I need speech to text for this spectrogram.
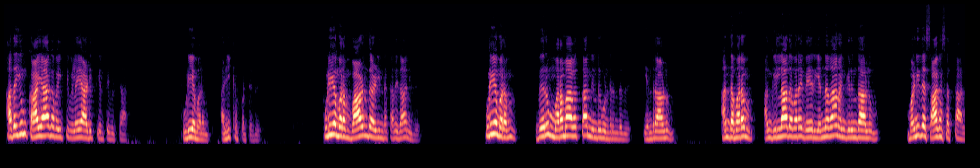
அதையும் காயாக வைத்து விளையாடி தீர்த்து விட்டான். புளிய மரம் அழிக்கப்பட்டது. புளிய மரம் வாழ்ந்து அழிந்த கதைதான் இது. புளிய மரம் வெறும் மரமாகத்தான் நின்று கொண்டிருந்தது என்றாலும் அந்த மரம் அங்கில்லாதவரை வேறு என்னதான் அங்கிருந்தாலும் மனித சாகசத்தால்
